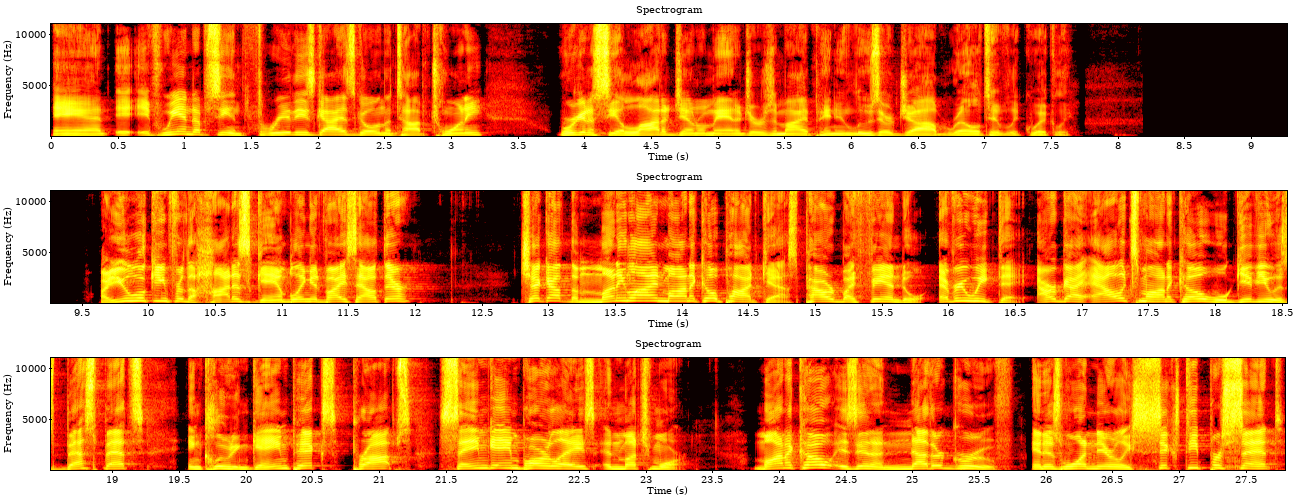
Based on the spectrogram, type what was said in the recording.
And if we end up seeing three of these guys go in the top 20, we're going to see a lot of general managers, in my opinion, lose their job relatively quickly. Are you looking for the hottest gambling advice out there? Check out the Moneyline Monaco podcast, powered by FanDuel. Every weekday, our guy Alex Monaco will give you his best bets, including game picks, props, same game parlays, and much more. Monaco is in another groove and has won nearly 60%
